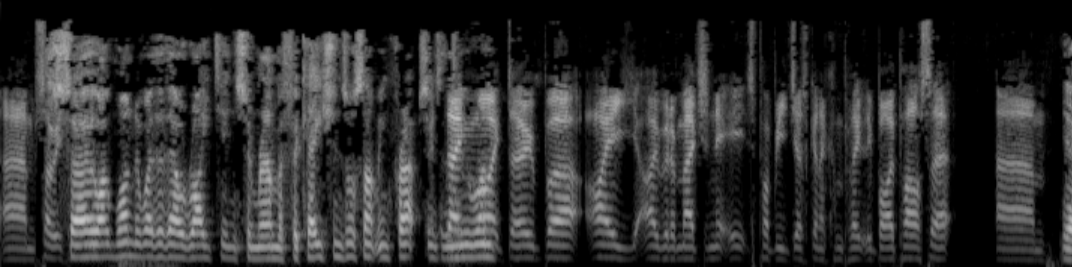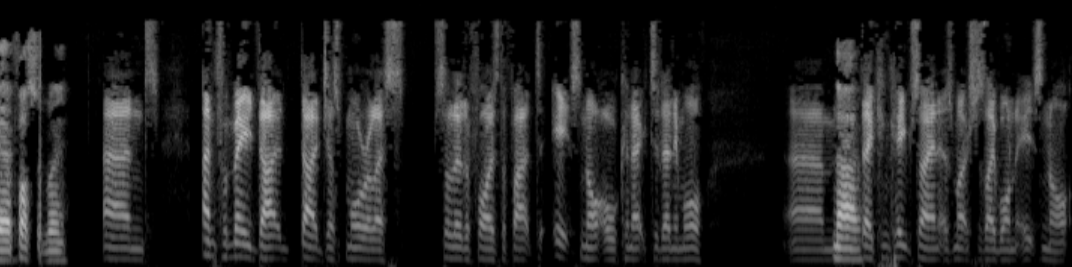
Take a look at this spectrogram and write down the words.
Um, so it's So I wonder whether they'll write in some ramifications or something, perhaps, into the new They new might do, but I I would imagine it's probably just going to completely bypass it. Um. Yeah, possibly. and and for me, that that just more or less solidifies the fact it's not all connected anymore. Um, No. They can keep saying it as much as they want. It's not.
